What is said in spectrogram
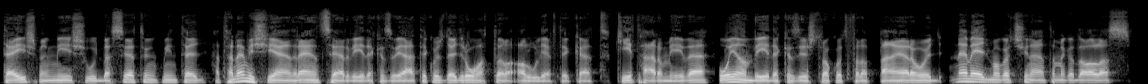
te is, meg mi is úgy beszéltünk, mint egy, hát ha nem is ilyen rendszer védekező játékos, de egy rohadtal alulértékelt két-három éve olyan védekezést rakott fel a pályára, hogy nem egy maga csinálta meg a Dallas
